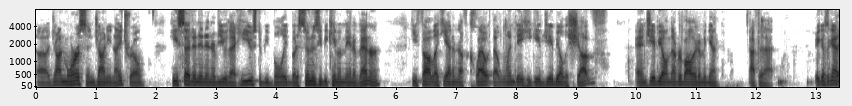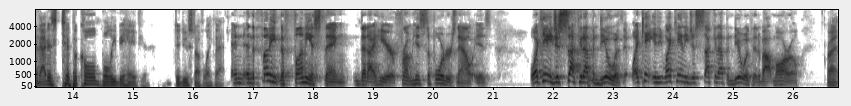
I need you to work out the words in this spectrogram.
uh, John Morrison, Johnny Nitro, he said in an interview that he used to be bullied, but as soon as he became a main eventer, he felt like he had enough clout that one day he gave JBL a shove, and JBL never bothered him again after that. Because again, Yeah. that is typical bully behavior to do stuff like that. And and the funny, the funniest thing that I hear from his supporters now is, why can't he just suck it up and deal with it? Why can't he, why can't he just suck it up and deal with it about Mauro? Right.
